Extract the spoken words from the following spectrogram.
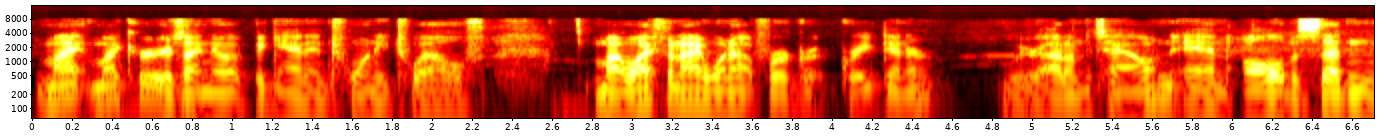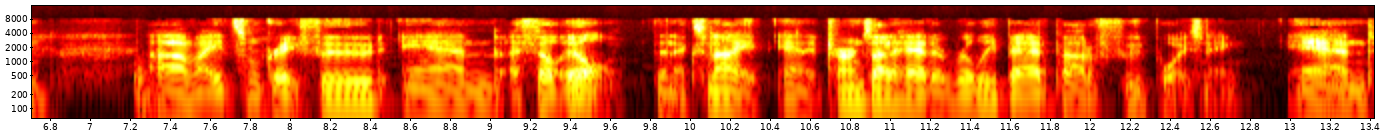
My my career, as I know it, began in 2012. My wife and I went out for a gr- great dinner. We were out on the town, and all of a sudden, um, I ate some great food, and I fell ill the next night. And it turns out I had a really bad bout of food poisoning, and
